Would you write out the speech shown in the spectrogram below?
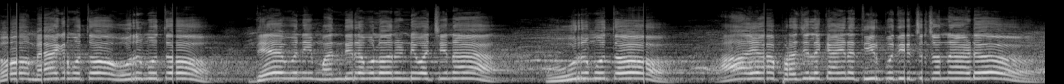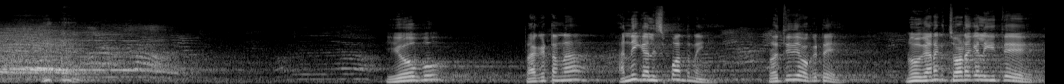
ఓ మేఘముతో ఉరుముతో దేవుని మందిరములో నుండి వచ్చిన ఉరుముతో ఆయా ప్రజలకి ఆయన తీర్పు తీర్చుచున్నాడు. యోబు ప్రకటన అన్నీ కలిసిపోతున్నాయి. ప్రతిదీ ఒకటే. నువ్వు గనక చూడగలిగితే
